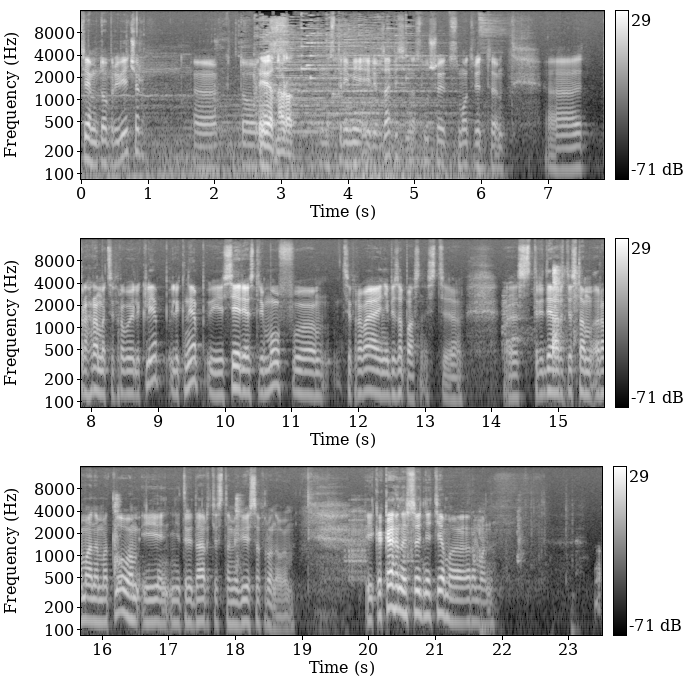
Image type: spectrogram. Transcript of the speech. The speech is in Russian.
Всем добрый вечер. Э, кто Привет, народ. На стриме или в записи нас слушает, смотрит э, программа «Цифровой или, клеп, или КНЕП» и серия стримов «Цифровая небезопасность» с 3D-артистом Романом Матловым и не 3D-артистом Ильей Сафроновым. И какая у нас сегодня тема, Роман?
